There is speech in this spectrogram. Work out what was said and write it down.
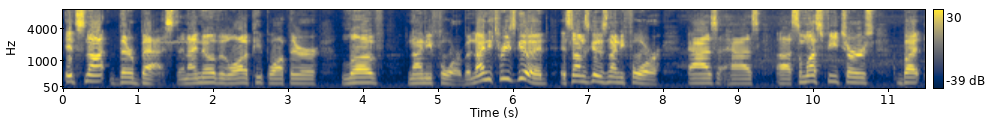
it's not their best, and I know that a lot of people out there love 94, but 93 is good. It's not as good as 94, as it has uh, some less features, but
